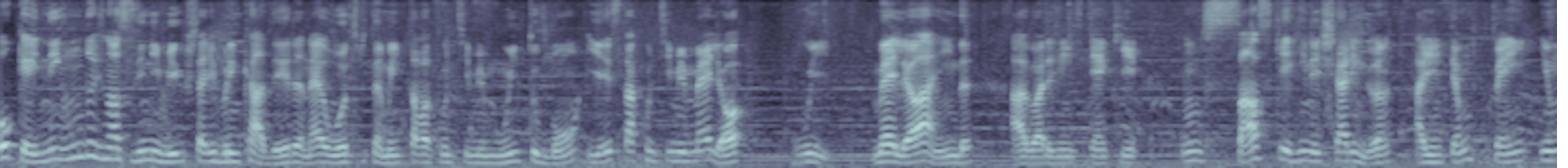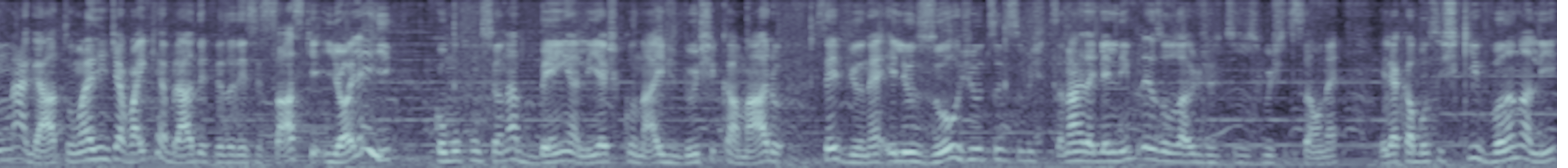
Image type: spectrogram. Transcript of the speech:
Ok, nenhum dos nossos inimigos tá de brincadeira, né? O outro também tava com um time muito bom e esse tá com um time melhor. Ui, melhor ainda. Agora a gente tem aqui um Sasuke Hine Sharingan, a gente tem um Pen e um Nagato, mas a gente já vai quebrar a defesa desse Sasuke. E olha aí como funciona bem ali as kunais do Shikamaru. Você viu, né? Ele usou o jutsu de substituição. Na verdade, ele nem precisou usar o jutsu de substituição, né? Ele acabou se esquivando ali,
